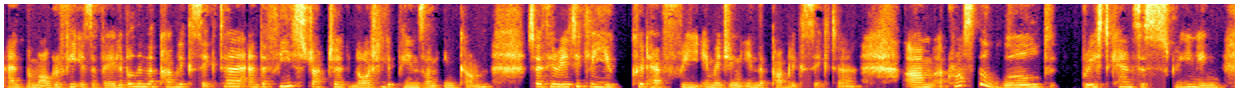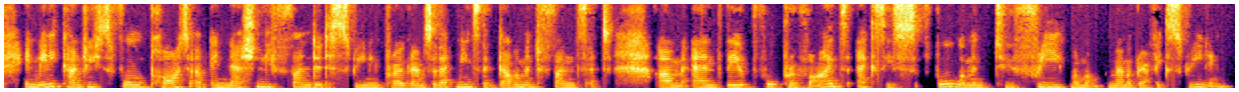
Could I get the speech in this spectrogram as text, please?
and mammography is available in the public sector and the fee structure largely depends on income. So theoretically, you could have free imaging in the public sector. Um, across the world, breast cancer screening in many countries form part of a nationally funded screening program. So that means the government funds it um, and therefore provides access for women to free mamm- mammographic screening.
